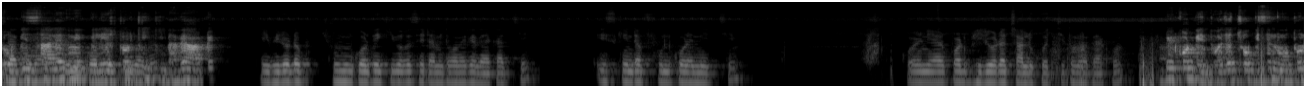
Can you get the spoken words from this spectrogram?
চব্বিশ সালে তুমি প্লে স্টোর কি কীভাবে আপডেট এই ভিডিওটা জুম করবে কীভাবে সেটা আমি তোমাদেরকে দেখাচ্ছি। স্ক্রিনটা ফুল করে নিচ্ছি। করে নেওয়ার পর ভিডিওটা চালু করছি তোমরা দেখো। আপডেট করবে। দু হাজার চব্বিশে নতুন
